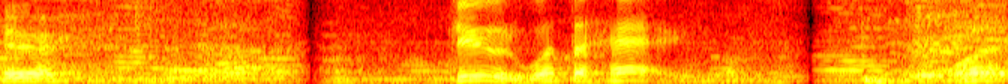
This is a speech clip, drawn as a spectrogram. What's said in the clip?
Here. Dude, what the heck? What?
